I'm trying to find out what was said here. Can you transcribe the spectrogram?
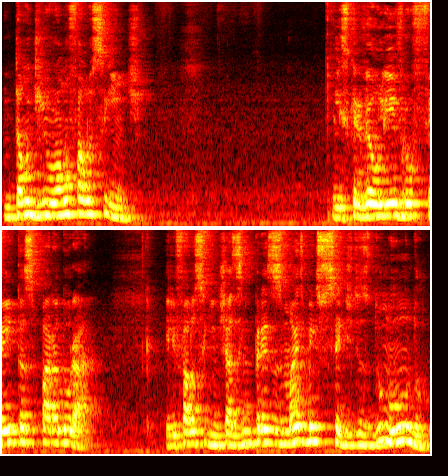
Então Jim Rohn fala o seguinte, ele escreveu o livro Feitas para Durar. Ele fala o seguinte, as empresas mais bem-sucedidas do mundo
